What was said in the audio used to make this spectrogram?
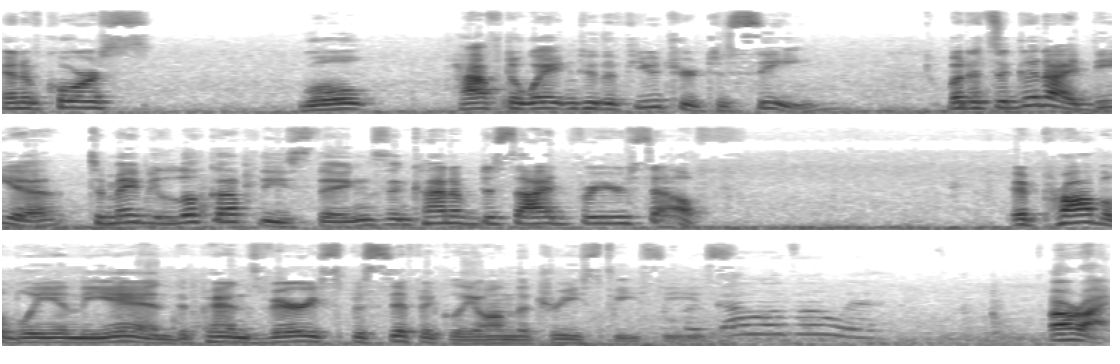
And of course, we'll have to wait into the future to see. But it's a good idea to maybe look up these things and kind of decide for yourself. It probably, in the end, depends very specifically on the tree species. But go over with. All right,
